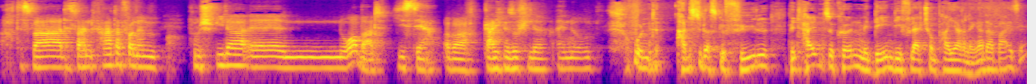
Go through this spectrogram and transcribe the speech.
ach, das war, das war ein Vater von einem vom Spieler äh, Norbert hieß der, aber gar nicht mehr so viele Erinnerungen. Und hattest du das Gefühl, mithalten zu können mit denen, die vielleicht schon ein paar Jahre länger dabei sind?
